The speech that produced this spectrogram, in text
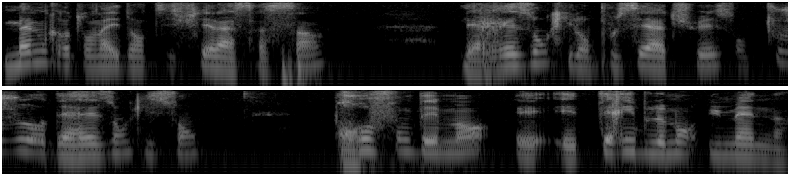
même quand on a identifié l'assassin, les raisons qui l'ont poussé à tuer sont toujours des raisons qui sont profondément et terriblement humaines.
